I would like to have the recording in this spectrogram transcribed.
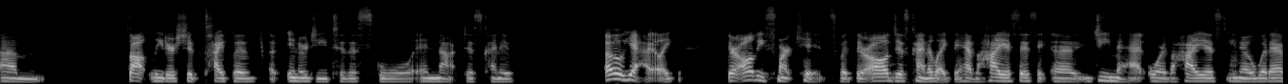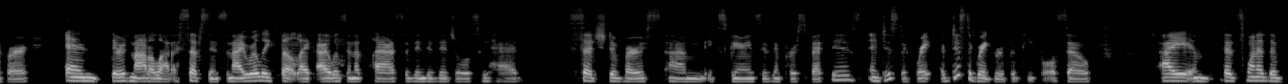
um, thought leadership type of, of energy to the school and not just kind of oh yeah like they're all these smart kids but they're all just kind of like they have the highest uh, gmat or the highest you know whatever and there's not a lot of substance and i really felt like i was in a class of individuals who had such diverse um, experiences and perspectives and just a great just a great group of people. So i am that's one of the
